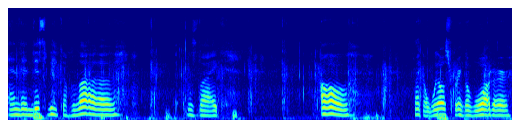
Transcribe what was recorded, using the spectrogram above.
And then this week of love was like, oh, like a wellspring of water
